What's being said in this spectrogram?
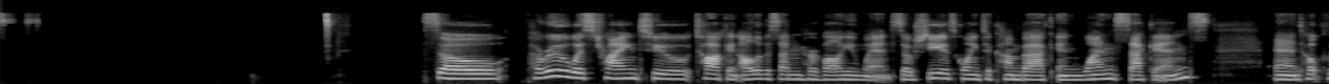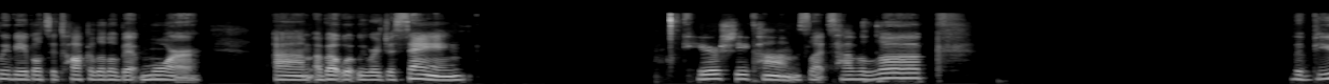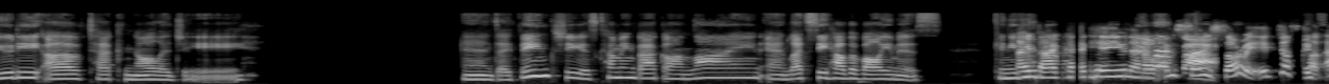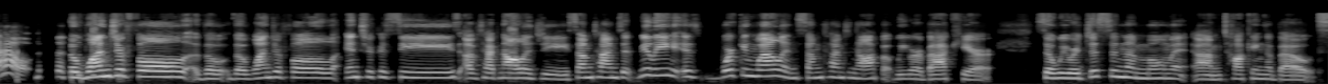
So Paru was trying to talk and all of a sudden her volume went. So she is going to come back in one second and hopefully be able to talk a little bit more um, about what we were just saying. Here she comes. Let's have a look. The beauty of technology. And I think she is coming back online. And let's see how the volume is. Can you? I'm back. Me? I hear you now. I'm back. so sorry. It just cut it's out. the wonderful, the the wonderful intricacies of technology. Sometimes it really is working well, and sometimes not. But we were back here, so we were just in the moment um, talking about.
